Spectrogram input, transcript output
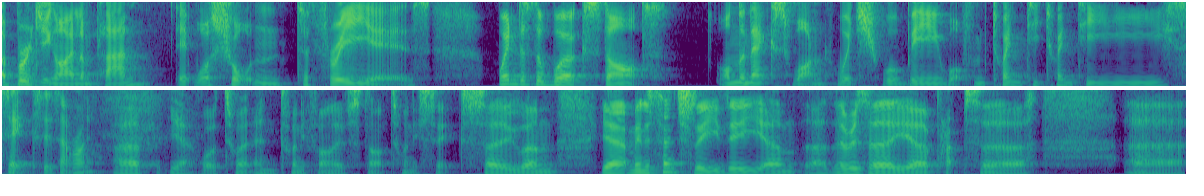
a bridging island plan. It was shortened to three years. When does the work start on the next one, which will be what from 2026, is that right? Uh, yeah, well, tw- and 25 start 26. So um, yeah, I mean, essentially, the um, uh, there is a uh, perhaps a, a,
